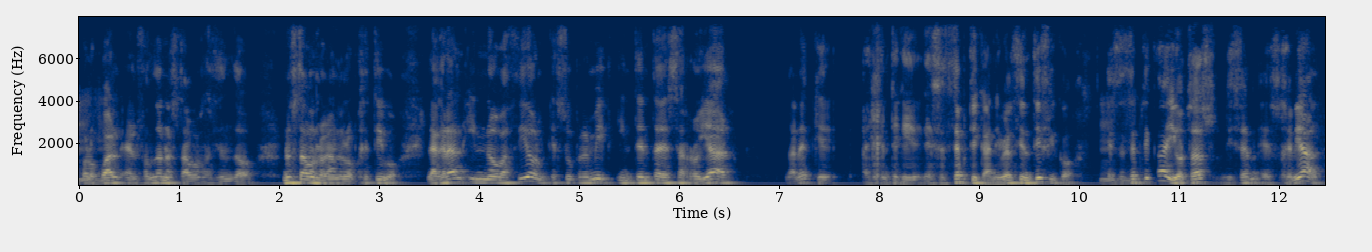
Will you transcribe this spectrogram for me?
Con lo cual, en el fondo, no estamos haciendo, no estamos logrando el objetivo. La gran innovación que Supremit intenta desarrollar, ¿vale? Que hay gente que es escéptica a nivel científico, es escéptica y otras dicen es genial.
